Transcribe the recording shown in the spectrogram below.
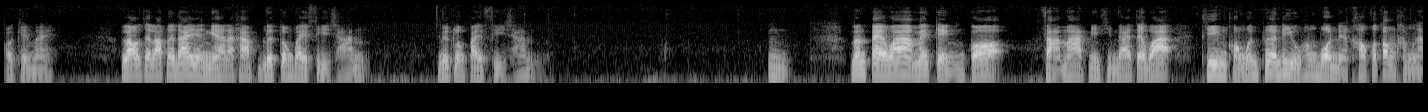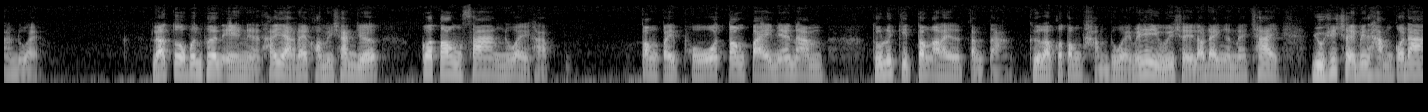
โอเคไหม เราจะรับรายได้อย่างเงี้ยนะครับ ลึกลงไปสี่ชั้น ลึกลงไปสี่ชั้น อืม นั่นแปลว่าไม่เก่งก็สามารถมีทีมได้ แต่ว่าทีมของเพื่อนๆที่อยู่ข้างบนเนี่ยเขาก็ต้องทำงานด้วย แล้วตัวเพื่อนๆเองเนี่ย ถ้าอยากได้คอมมิชชั่นเยอะก็ต้องสร้างด้วยครับ ต้องไปโพสต้องไปแนะนำธุรกิจต้องอะไรต่างๆ คือเราก็ต้องทำด้วย ไม่ใช่อยู่เฉยๆแล้วได้เงินไหมใช่ อยู่เฉยๆไม่ทำก็ได้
